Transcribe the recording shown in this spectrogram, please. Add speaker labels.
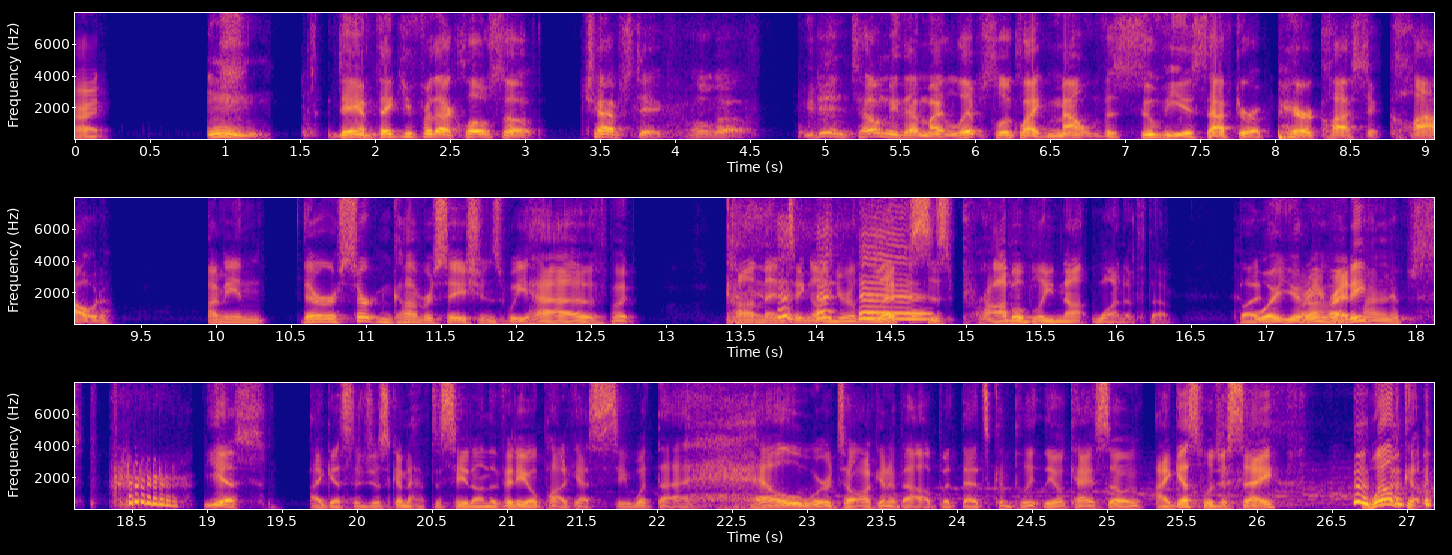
Speaker 1: All right.
Speaker 2: Mm. Damn, thank you for that close up. Chapstick, hold up. You didn't tell me that my lips look like Mount Vesuvius after a pyroclastic cloud.
Speaker 1: I mean, there are certain conversations we have, but commenting on your lips is probably not one of them. But
Speaker 2: Wait, you
Speaker 1: are you
Speaker 2: like
Speaker 1: ready?
Speaker 2: my lips? yes.
Speaker 1: I guess I'm just gonna have to see it on the video podcast to see what the hell we're talking about, but that's completely okay. So I guess we'll just say, welcome.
